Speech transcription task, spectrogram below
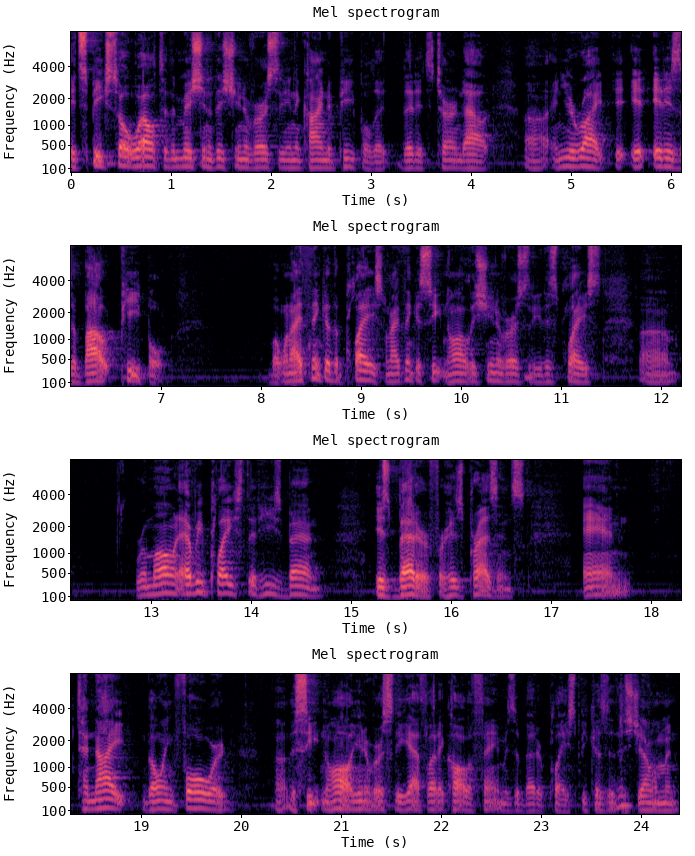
it speaks so well to the mission of this university and the kind of people that, that it's turned out. Uh, and you're right, it, it, it is about people. But when I think of the place, when I think of Seton Hall, this university, this place, um, Ramon, every place that he's been is better for his presence. And tonight, going forward, uh, the Seton Hall University Athletic Hall of Fame is a better place because of this gentleman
